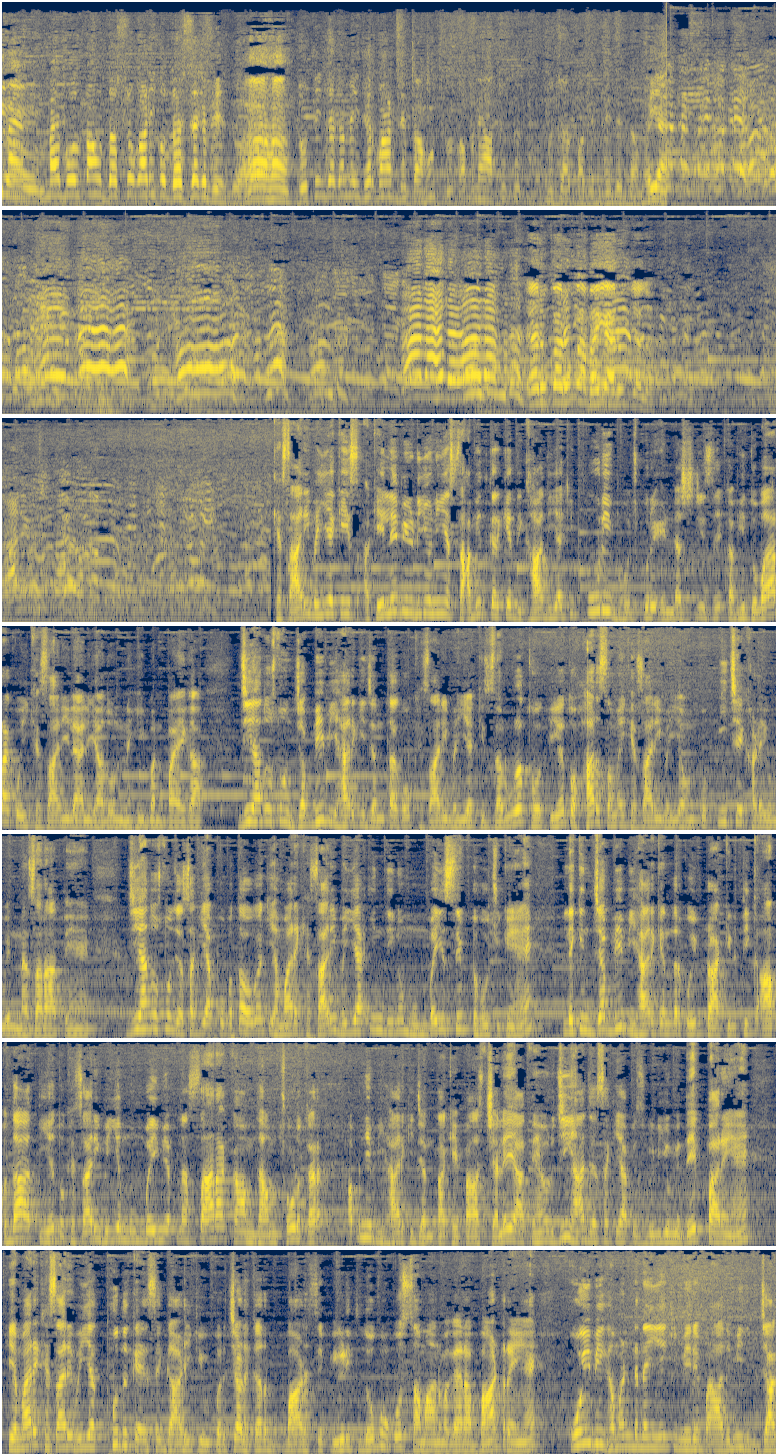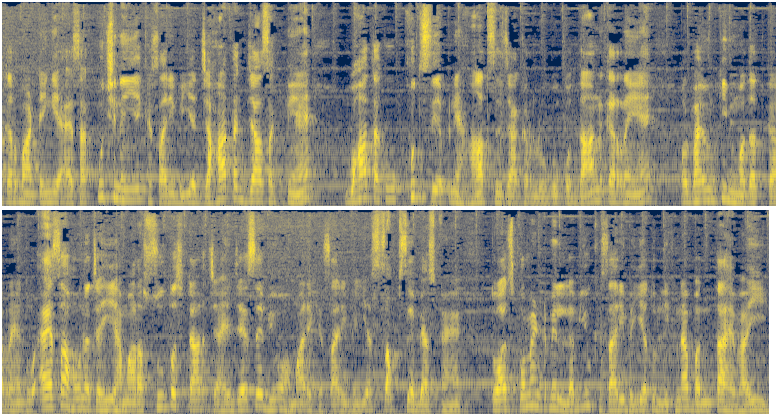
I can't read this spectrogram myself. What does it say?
मैं, क्यों मैं बोलता हूँ दस सौ गाड़ी को दस जगह भेज दो। हाँ हाँ। दो तीन जगह मैं इधर बांट देता हूँ तो अपने हाथों से दो चार पैकेट दे देता हूँ। भैया। रुका रुका भैया रुक चलो खेसारी भैया के इस अकेले वीडियो ने यह साबित करके दिखा दिया कि पूरी भोजपुरी इंडस्ट्री से कभी दोबारा कोई खेसारी लाल यादव नहीं बन पाएगा। जी हाँ दोस्तों, जब भी बिहार की जनता को खेसारी भैया की ज़रूरत होती है तो हर समय खेसारी भैया उनको पीछे खड़े हुए नज़र आते हैं। जी हाँ दोस्तों, जैसा कि आपको पता होगा कि हमारे खेसारी भैया इन दिनों मुंबई शिफ्ट हो चुके हैं, लेकिन जब भी बिहार के अंदर कोई प्राकृतिक आपदा आती है तो खेसारी भैया मुंबई में अपना सारा काम धाम छोड़कर अपने बिहार की जनता के पास चले आते हैं। और जी हाँ जैसा कि आप इस वीडियो में देख पा रहे हैं कि हमारे खेसारी भैया खुद कैसे गाड़ी के ऊपर चढ़कर बाढ़ से पीड़ित लोगों को सामान वगैरह बांट रहे हैं। कोई भी घमंड नहीं है कि मेरे आदमी जाकर बांटेंगे, ऐसा कुछ नहीं है। खेसारी भैया जहाँ तक जा सकते हैं, वहाँ तक वो खुद से अपने हाथ से जाकर लोगों को दान कर रहे हैं और भाई उनकी मदद कर रहे हैं। तो ऐसा होना चाहिए हमारा सुपरस्टार, चाहे जैसे भी हो, हमारे खेसारी भैया सबसे बेस्ट हैं। तो आज कमेंट में लव यू खेसारी भैया तो लिखना बनता है भाई।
